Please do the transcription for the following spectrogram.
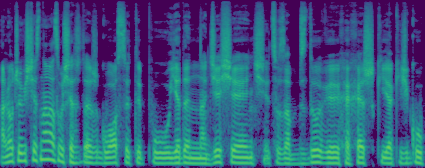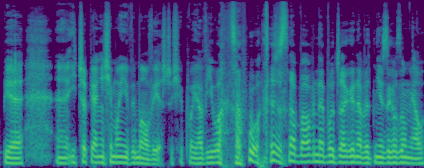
ale oczywiście znalazły się też głosy typu 1 na 10, co za bzdury, heheszki, jakieś głupie e, i czepianie się mojej wymowy jeszcze się pojawiło, co było też zabawne, bo Jerry nawet nie zrozumiał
